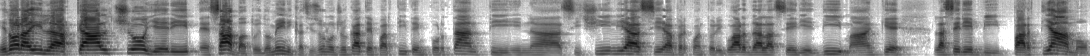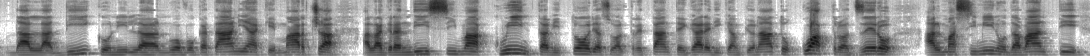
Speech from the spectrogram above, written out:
Ed ora il calcio, ieri eh, sabato e domenica si sono giocate partite importanti in uh, Sicilia, sia per quanto riguarda la Serie D ma anche la Serie B. Partiamo dalla D con il nuovo Catania che marcia alla grandissima quinta vittoria su altrettante gare di campionato, 4-0 al Massimino davanti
